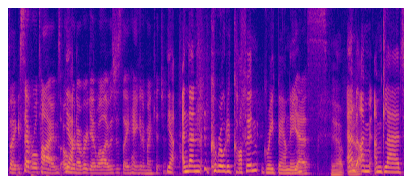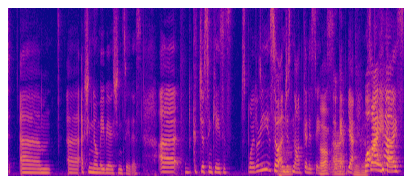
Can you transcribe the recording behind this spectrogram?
Like several times over Yeah. and over again while I was just like hanging in my kitchen. Yeah, and then Corroded Coffin, great band name. Yes. Yeah. and Yeah. I'm I'm glad. Um, uh, actually, no, maybe I shouldn't say this, uh, just in case it's spoilery. So I'm just not going to say Oh, this. all Okay. right. Yeah. Well, Sorry, I have, guys.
